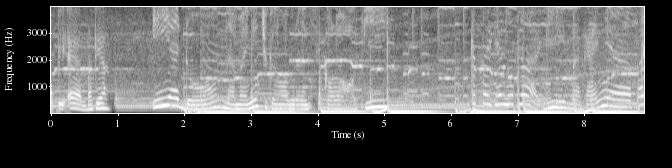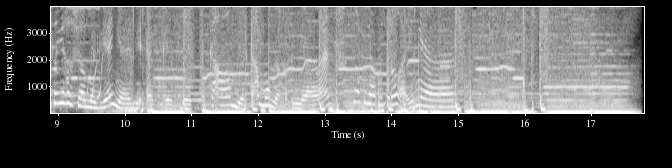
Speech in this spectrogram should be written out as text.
Ngopi enak ya. Iya dong, namanya juga ngobrolin psikologi. Ketagihan ngopi lagi, makanya pantengin sosial medianya di @get.calm biar kamu gak ketinggalan ngopi-ngopi seru lainnya.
